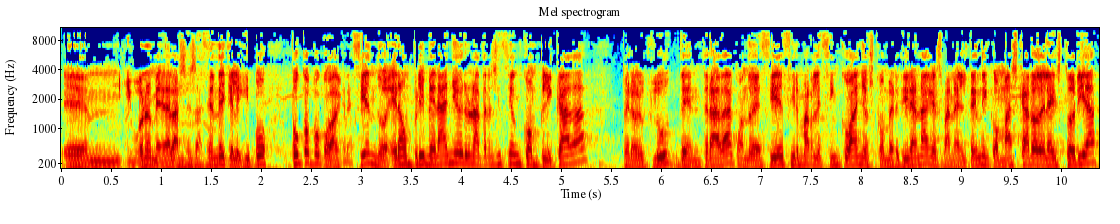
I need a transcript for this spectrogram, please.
Eh, y bueno, me da la sensación de que el equipo poco a poco va creciendo. Era un primer año, era una transición complicada, pero el club de entrada, cuando decide firmarle cinco años, convertir a Nagelsmann en el técnico más caro de la historia,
